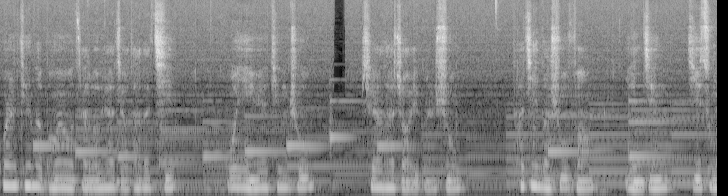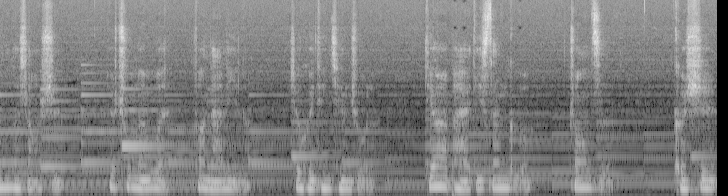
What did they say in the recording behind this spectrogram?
忽然听到朋友在楼下叫他的妻，我隐约听出是让他找一本书。他进了书房，眼睛急匆匆地扫视，又出门问放哪里了。这回听清楚了，第二排第三格，《庄子》，可是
